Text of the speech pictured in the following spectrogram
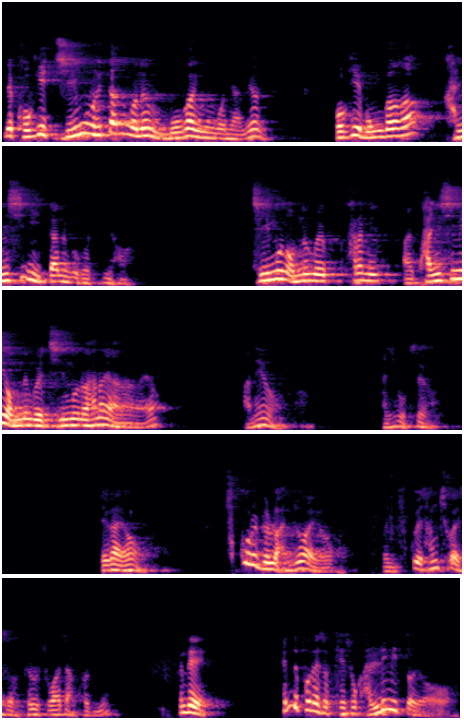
근데 거기에 질문을 했다는 거는 뭐가 있는 거냐면 거기에 뭔가가 관심이 있다는 거거든요. 질문 없는 거에 사람이, 아니, 관심이 없는 거에 질문을 하나요, 안 하나요? 안 해요. 관심 없어요. 제가요, 축구를 별로 안 좋아해요. 축구에 상처가 있어서 별로 좋아하지 않거든요. 근데 핸드폰에서 계속 알림이 떠요.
